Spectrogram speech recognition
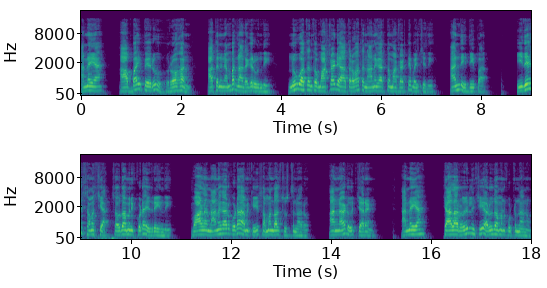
అన్నయ్య ఆ అబ్బాయి పేరు రోహన్. అతని నెంబర్ నా దగ్గర ఉంది. నువ్వు అతనితో మాట్లాడి ఆ తర్వాత నాన్నగారితో మాట్లాడితే మంచిది అంది దీప. ఇదే సమస్య సౌదామినికి కూడా ఎదురైంది. వాళ్ళ నాన్నగారు కూడా ఆమెకి సంబంధాలు చూస్తున్నారు అన్నాడు చరణ్. అన్నయ్య చాలా రోజుల నుంచి అడుగుదామనుకుంటున్నాను.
